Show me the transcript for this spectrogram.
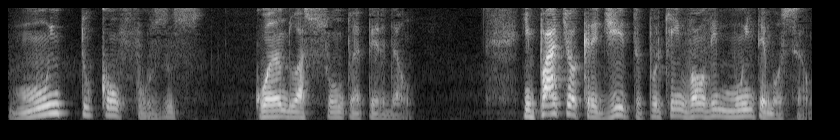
muito confusos quando o assunto é perdão. Em parte eu acredito porque envolve muita emoção.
